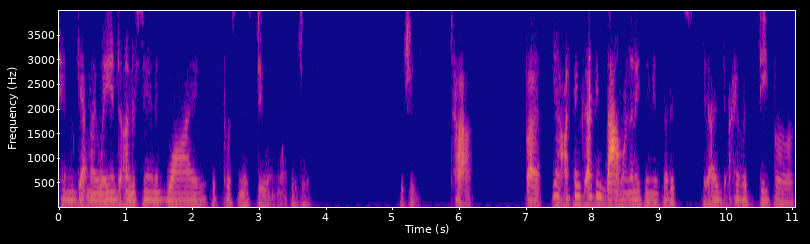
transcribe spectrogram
can get my way into understanding why this person is doing what they're doing, which is tough. But yeah, I think I think that more than anything is that it's I, I have a deeper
